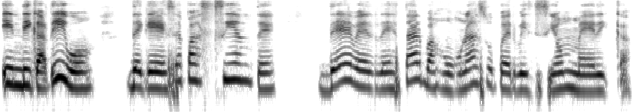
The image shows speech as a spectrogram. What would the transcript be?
indicativo de que ese paciente debe de estar bajo una supervisión médica,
